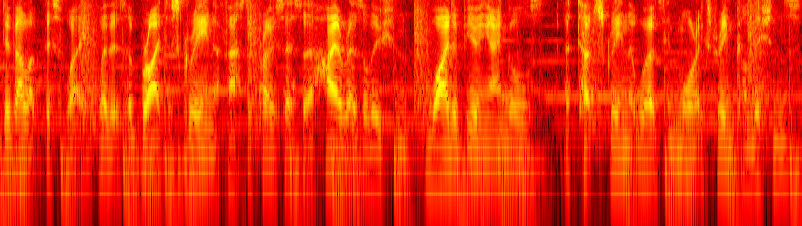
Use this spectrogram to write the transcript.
developed this way, whether it's a brighter screen, a faster processor, higher resolution, wider viewing angles, a touchscreen that works in more extreme conditions.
